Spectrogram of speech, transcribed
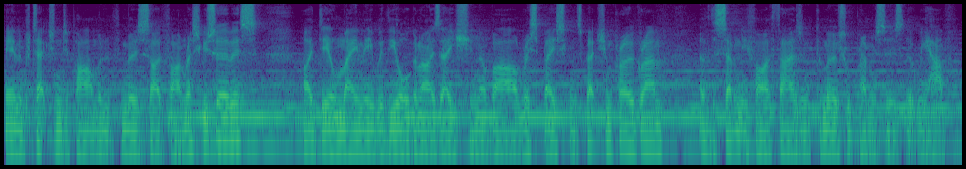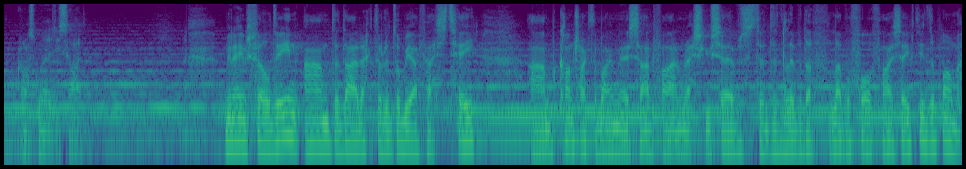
in the protection department for Merseyside Fire and Rescue Service. I deal mainly with the organisation of our risk-based inspection programme of the 75,000 commercial premises that we have across Merseyside. My name's Phil Dean. I'm the director of WFST. I'm contracted by Merseyside Fire and Rescue Service to deliver the level 4 fire safety diploma.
